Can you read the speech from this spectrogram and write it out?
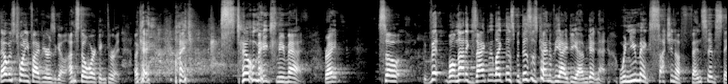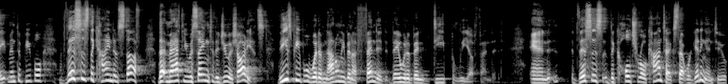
That was 25 years ago. I'm still working through it, okay? like, still makes me mad, right? So, well, not exactly like this, but this is kind of the idea I'm getting at. When you make such an offensive statement to people, this is the kind of stuff that Matthew was saying to the Jewish audience. These people would have not only been offended, they would have been deeply offended. And this is the cultural context that we're getting into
